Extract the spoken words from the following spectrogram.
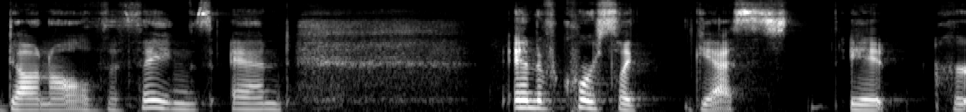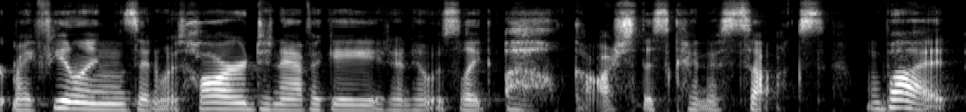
done all the things and and of course like yes, it hurt my feelings and it was hard to navigate and it was like, oh gosh, this kind of sucks. But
